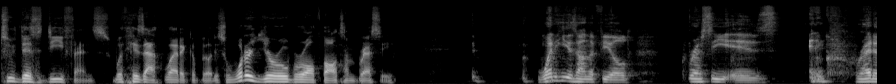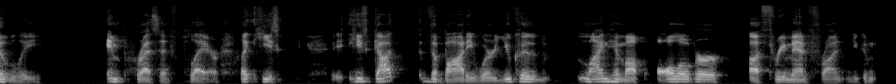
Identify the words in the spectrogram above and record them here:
to this defense with his athletic ability. So, what are your overall thoughts on Bresee? When he is on the field, Bresee is an incredibly impressive player. Like he's he's got the body where you could line him up all over a three man front. You can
